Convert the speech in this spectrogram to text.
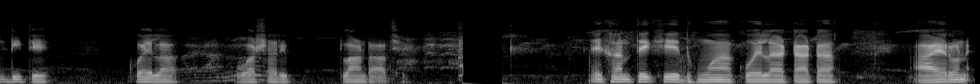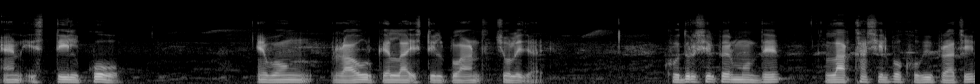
ডিতে কয়লা ওয়াসারি প্লান্ট আছে। এখান থেকে ধোঁয়া, কয়লা, Tata, iron and steel co এবং রাউরকেলা স্টিল প্লান্ট চলে যায়। ক্ষুদ্র শিল্পের মধ্যে লাক্ষা শিল্প খুবই প্রাচীন।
